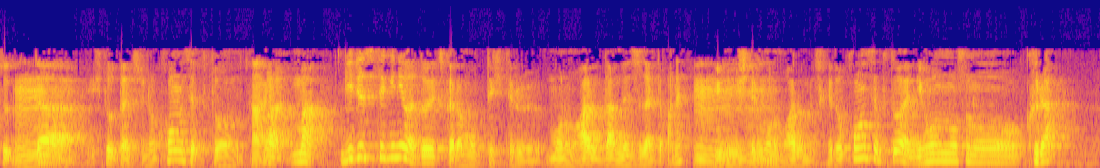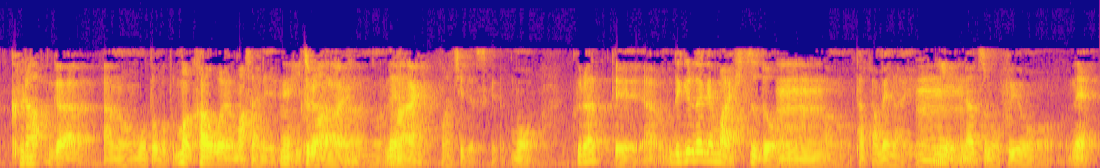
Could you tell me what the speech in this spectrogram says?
作った人たちのコンセプト、はい。まあまあ、技術的にはドイツから持ってきてるものもある断熱材とかねうん。輸入してるものもあるんですけどコンセプトは日本のその蔵蔵。がもともと川越はまさに蔵のね、はい。町ですけども蔵ってできるだけまあ湿度を、高めないように、うん。夏も冬もね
